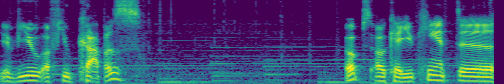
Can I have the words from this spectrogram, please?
Give you a few coppers. Oops, okay, you can't uh,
